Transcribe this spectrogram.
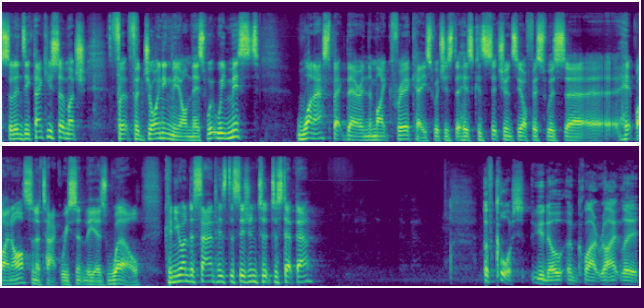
So, Lindsay, thank you so much for, for joining me on this. We, we, missed one aspect there in the Mike Freer case, which is that his constituency office was uh, hit by an arson attack recently as well. Can you understand his decision to, to step down? Of course, you know, and quite rightly,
